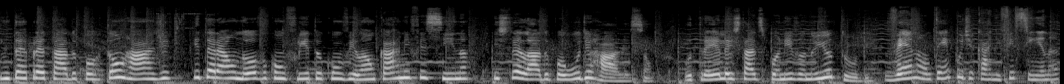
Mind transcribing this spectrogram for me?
interpretado por Tom Hardy, e terá um novo conflito com o vilão Carnificina, estrelado por Woody Harrelson. O trailer está disponível no YouTube. Venom Tempo de Carnificina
